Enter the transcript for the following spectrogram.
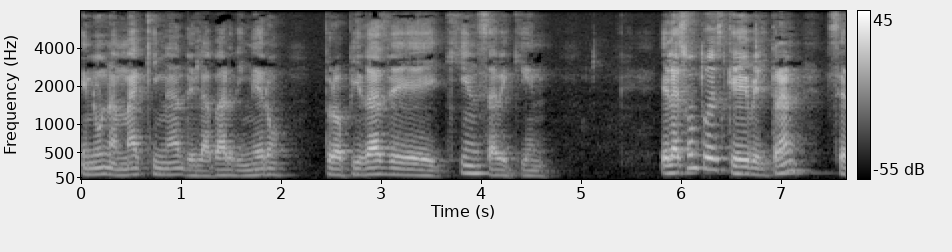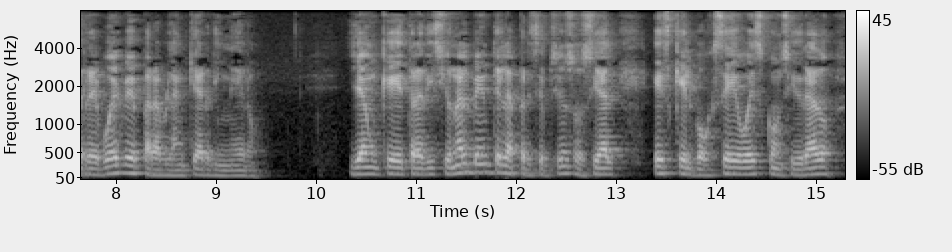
en una máquina de lavar dinero, propiedad de quién sabe quién. El asunto es que Beltrán se revuelve para blanquear dinero. Y aunque tradicionalmente la percepción social es que el boxeo es considerado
